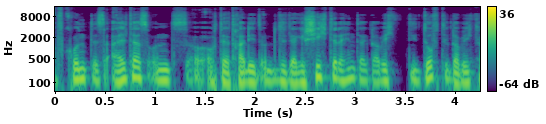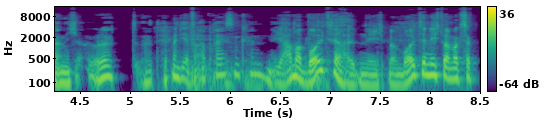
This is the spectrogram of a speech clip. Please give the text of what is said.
aufgrund des Alters und auch der Tradition und der Geschichte dahinter, glaube ich, die durfte, glaube ich, gar nicht, oder? Hätte man die einfach abreißen können? Nee. Ja, man wollte halt nicht. Man wollte nicht, weil man gesagt,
